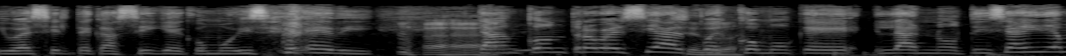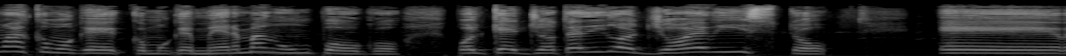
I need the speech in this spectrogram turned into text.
iba a decirte cacique, como dice Eddie, tan controversial, pues como que las noticias y demás como que, como que merman un poco. Porque yo te digo, yo he visto eh,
